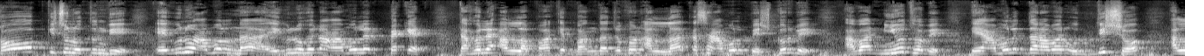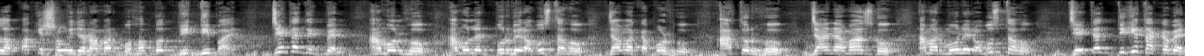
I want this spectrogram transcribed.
সব কিছু নতুন দিয়ে এগুলো আমল না, এগুলো হলো আমলের প্যাকেট। তাহলে আল্লাহ পাকের বান্দা যখন আল্লাহর কাছে আমল পেশ করবে, আবার নিয়ত হবে এই আমলের দ্বারা আমার উদ্দেশ্য আল্লাহ পাকের সঙ্গে যেন আমার মোহব্বত বৃদ্ধি পায়। যেটা দেখবেন, আমল হোক, আমলের পূর্বের অবস্থা হোক জামা কাপড় হোক, আতর হোক জায়নামাজ হোক, আমার মনের অবস্থা হোক, যেটার দিকে তাকাবেন,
